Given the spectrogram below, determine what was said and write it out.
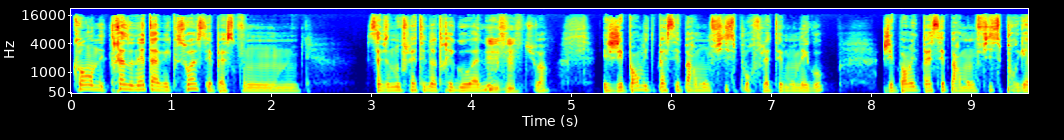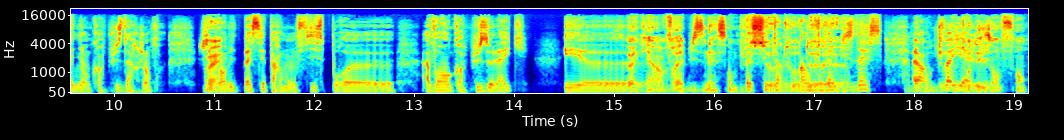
quand on est très honnête avec soi, c'est parce qu'on ça vient nous flatter notre ego à nous, Mhm. tu vois. Et j'ai pas envie de passer par mon fils pour flatter mon ego. J'ai pas envie de passer par mon fils pour gagner encore plus d'argent. J'ai Ouais. pas envie de passer par mon fils pour euh, avoir encore plus de likes. Et euh, C'est vrai qu'il y a un vrai business en bah, plus c'est un, autour un de. vrai business. Alors, tu vois, il y a des le- enfants.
